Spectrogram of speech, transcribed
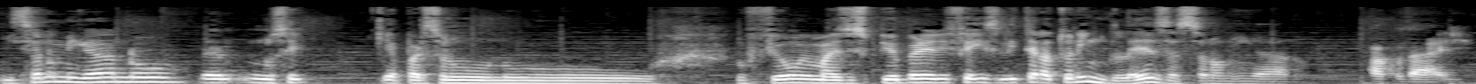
e se eu não me engano, eu não sei que apareceu no, no, no, filme, mas o Spielberg ele fez literatura inglesa, se eu não me engano, na faculdade.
